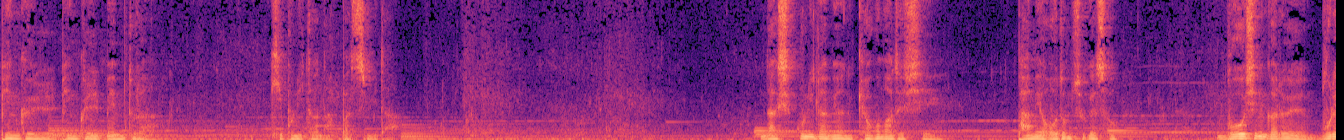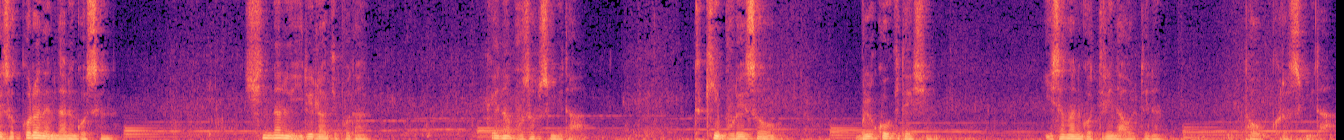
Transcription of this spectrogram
빙글빙글 맴돌아 기분이 더 나빴습니다. 낚시꾼이라면 경험하듯이 밤의 어둠 속에서 무엇인가를 물에서 끌어낸다는 것은 신나는 일이라기보단 꽤나 무섭습니다. 특히 물에서 물고기 대신 이상한 것들이 나올 때는 더욱 그렇습니다.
